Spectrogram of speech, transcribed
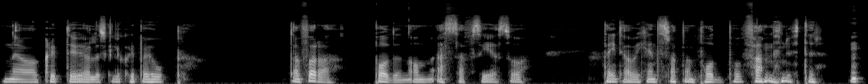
när jag klippte, eller skulle klippa ihop den förra podden om SFC så tänkte jag vi kan inte släppa en podd på fem minuter.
